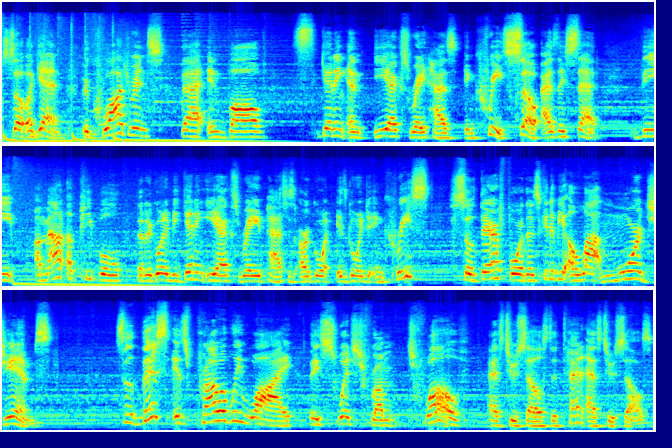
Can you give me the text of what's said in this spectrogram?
So again, the quadrants that involve getting an EX raid has increased. So, as they said, the amount of people that are going to be getting EX raid passes are going is going to increase. So therefore, there's going to be a lot more gyms. So this is probably why they switched from 12 S2 cells to 10 S2 cells.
